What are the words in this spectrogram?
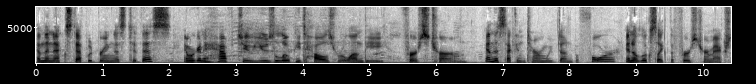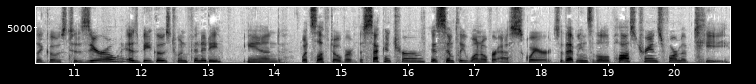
and the next step would bring us to this, and we're going to have to use L'Hopital's rule on the first term. And the second term we've done before, and it looks like the first term actually goes to zero as b goes to infinity, and What's left over of the second term is simply 1 over s squared. So that means the Laplace transform of t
